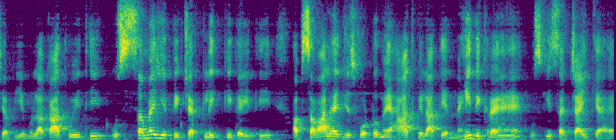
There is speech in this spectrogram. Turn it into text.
जब ये मुलाकात हुई थी, उस समय ये पिक्चर क्लिक की गई थी। अब सवाल है, जिस फ़ोटो में हाथ मिलाते नहीं दिख रहे हैं, उसकी सच्चाई क्या है?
